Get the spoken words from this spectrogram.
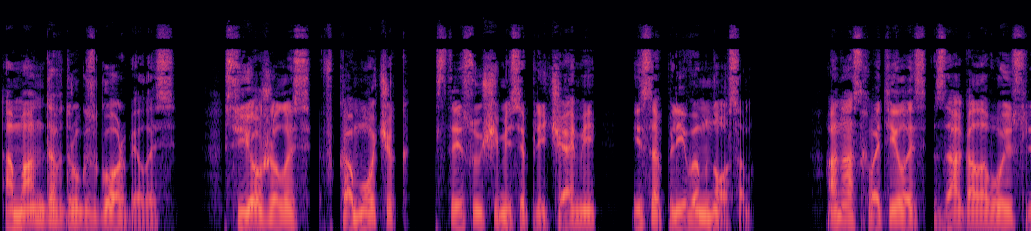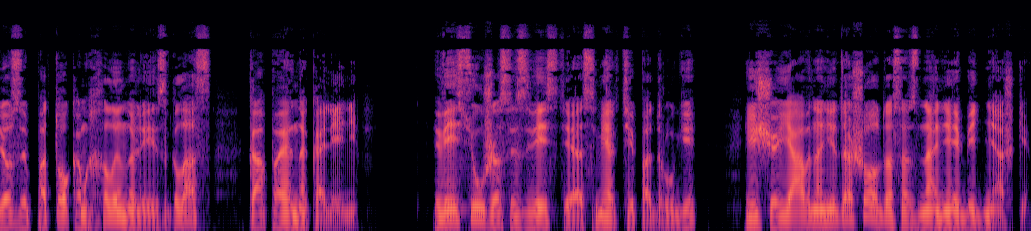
Аманда вдруг сгорбилась, съежилась в комочек с трясущимися плечами и сопливым носом. Она схватилась за голову, и слезы потоком хлынули из глаз, капая на колени. Весь ужас известия о смерти подруги еще явно не дошел до сознания бедняжки.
